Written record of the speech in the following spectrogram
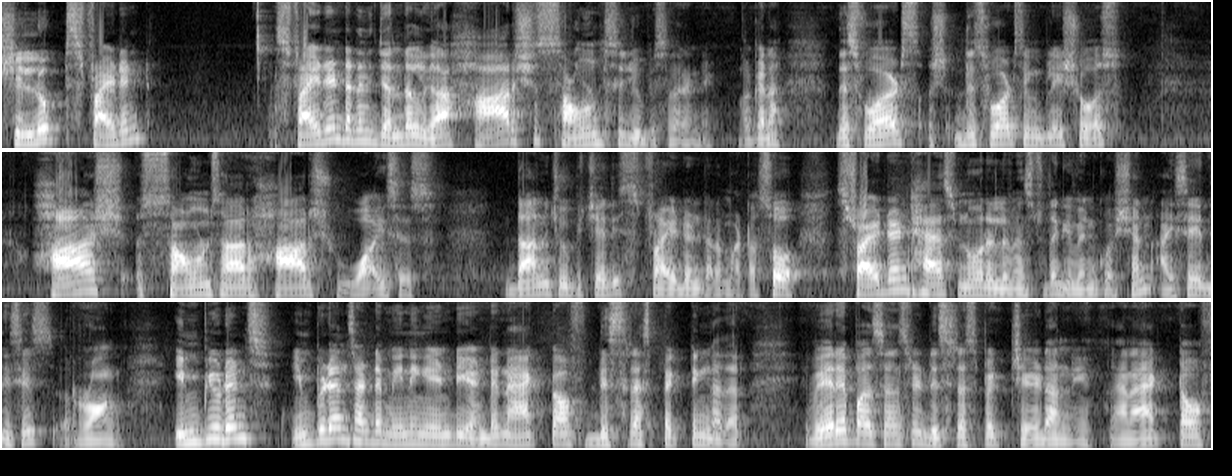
షీ లుక్డ్ స్ట్రైడెంట్ స్ట్రైడెంట్ అనేది జనరల్గా హార్ష్ సౌండ్స్ చూపిస్తుందండి. ఓకేనా? This words this word simply shows harsh sounds or harsh voices దాన్ని చూపించేది స్ట్రైడెంట్ అనమాట so strident has no relevance to the given question I say this is wrong impudence impudence అంటే మీనింగ్ ఏంటి అంటే an act of disrespecting other వేరే పర్సన్స్ని డిస్రెస్పెక్ట్ చేయడాన్ని an act of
